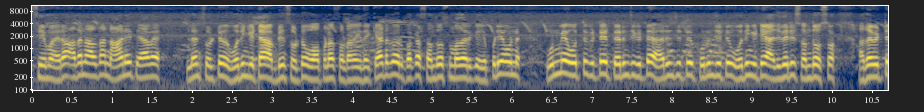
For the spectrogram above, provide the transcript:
விஷயமாயிரும். அதனால தான் நானே தேவை இல்லைன்னு சொல்லிட்டு ஒதுங்கிட்டேன் அப்படின்னு சொல்லிட்டு ஓப்பனாக சொல்கிறாங்க இதை கேட்டது ஒரு பக்கம் சந்தோஷமாக தான் இருக்குது எப்படியோ ஒன்று உண்மையை ஒத்துக்கிட்டு தெரிஞ்சுக்கிட்டு அறிஞ்சிட்டு புரிஞ்சுட்டு ஒதுங்கிட்டே அது சந்தோஷம். அதை விட்டு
